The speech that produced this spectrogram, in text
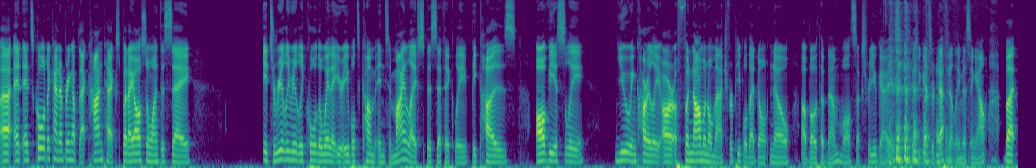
uh, and it's cool to kind of bring up that context, but I also want to say it's really, really cool the way that you're able to come into my life specifically because obviously you and Carly are a phenomenal match for people that don't know uh, both of them. Well, it sucks for you guys because you guys are definitely missing out. But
